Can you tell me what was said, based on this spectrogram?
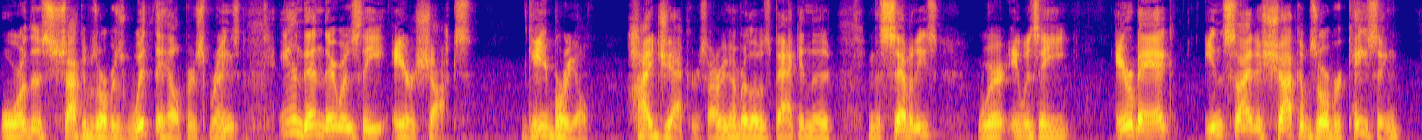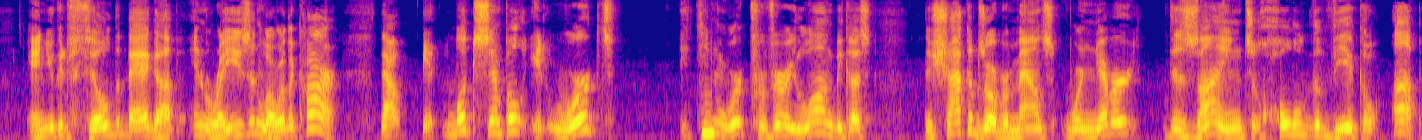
or the shock absorbers with the helper springs. And then there was the air shocks. Gabriel Hi-Jackers. I remember those back in the in the 70s where it was a airbag inside a shock absorber casing and you could fill the bag up and raise and lower the car. Now, it looked simple, it worked. It didn't work for very long because the shock absorber mounts were never designed to hold the vehicle up.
